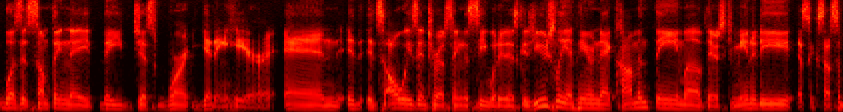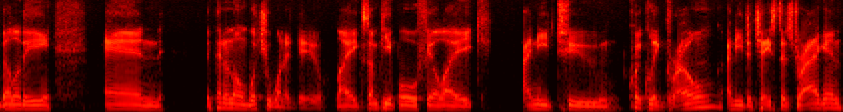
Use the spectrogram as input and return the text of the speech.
was it something they they just weren't getting here and it, it's always interesting to see what it is because usually i'm hearing that common theme of there's community it's accessibility and depending on what you want to do like some people feel like I need to quickly grow. I need to chase this dragon.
